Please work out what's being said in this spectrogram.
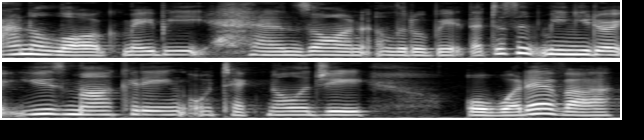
analog, maybe hands on a little bit. That doesn't mean you don't use marketing or technology or whatever,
